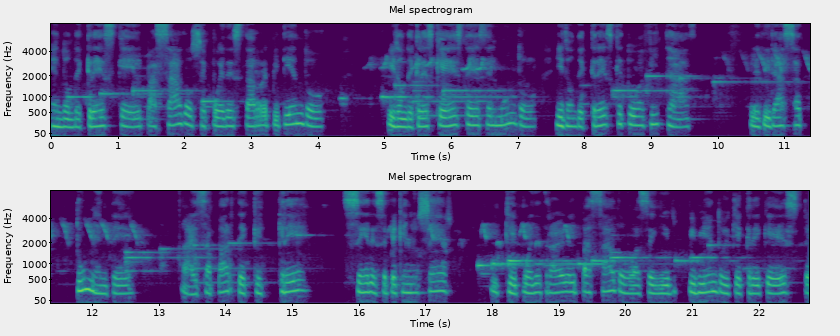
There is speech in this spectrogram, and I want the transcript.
en donde crees que el pasado se puede estar repitiendo y donde crees que este es el mundo y donde crees que tú habitas, le dirás a tu mente, a esa parte que cree ser ese pequeño ser y que puede traer el pasado a seguir viviendo y que cree que esto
